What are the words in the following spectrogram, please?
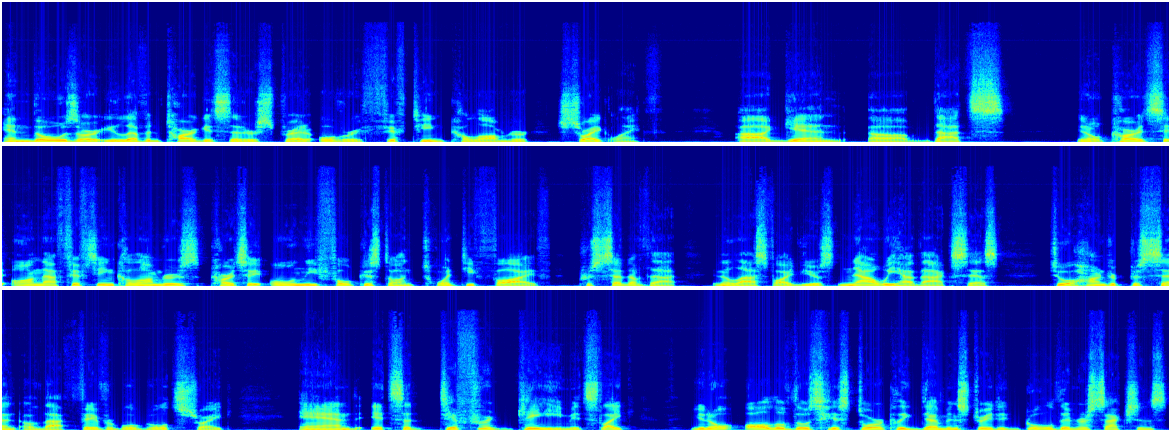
and those are 11 targets that are spread over a 15 kilometer strike length. Uh, again, uh, that's, you know, cards on that 15 kilometers, Cartier only focused on 25% of that in the last five years. Now we have access to 100% of that favorable gold strike. And it's a different game. It's like, you know, all of those historically demonstrated gold intersections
